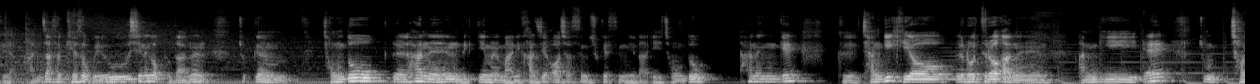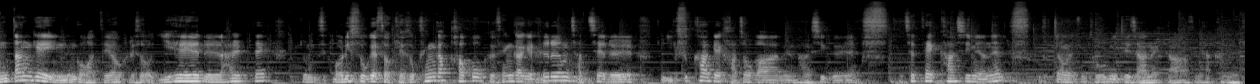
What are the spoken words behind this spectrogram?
그 앉아서 계속 외우시는 것보다는 조금 정독을 하는 느낌을 많이 가져가셨으면 좋겠습니다. 이 정독 하는 게 그 장기 기억으로 들어가는 암기에 좀전 단계에 있는 것 같아요. 그래서 이해를 할 때 좀 머릿속에서 계속 생각하고 그 생각의 흐름 자체를 좀 익숙하게 가져가는 방식을 채택하시면은 득점에 좀 도움이 되지 않을까 생각합니다.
